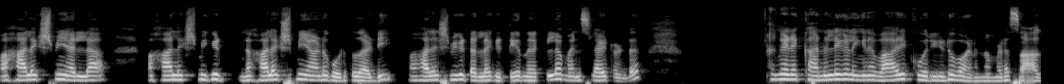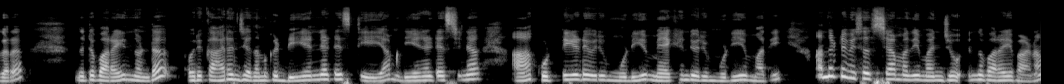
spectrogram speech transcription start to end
മഹാലക്ഷ്മി അല്ല മഹാലക്ഷ്മിക്ക് മഹാലക്ഷ്മിയാണ് കൊടുത്തത് അടി. മഹാലക്ഷ്മിക്കിട്ടല്ല കിട്ടിയെന്ന് എല്ലാം മനസ്സിലായിട്ടുണ്ട്. അങ്ങനെ കനലുകൾ ഇങ്ങനെ വാരിക്കോരി ഇടുവാണ് നമ്മുടെ സാഗർ. എന്നിട്ട് പറയുന്നുണ്ട് ഒരു കാര്യം ചെയ്യാം. നമുക്ക് ഡി എൻ എ ടെസ്റ്റ് ചെയ്യാം. ഡി എൻ എ ടെസ്റ്റിന് ആ കുട്ടിയുടെ ഒരു മുടിയും മേഘന്റെ ഒരു മുടിയും മതി. എന്നിട്ട് വിശ്വസിച്ചാൽ മതി മഞ്ജു എന്ന് പറയുവാണ്.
